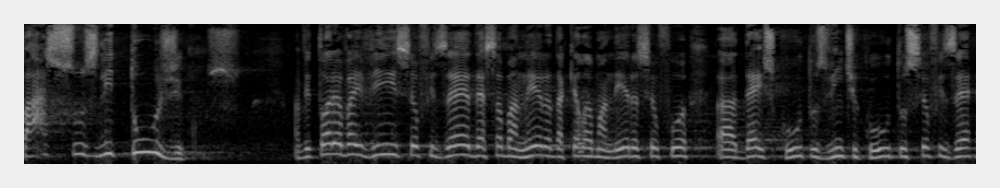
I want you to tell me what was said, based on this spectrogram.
passos litúrgicos. A vitória vai vir se eu fizer dessa maneira, daquela maneira, se eu for a dez cultos, vinte cultos, se eu fizer.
